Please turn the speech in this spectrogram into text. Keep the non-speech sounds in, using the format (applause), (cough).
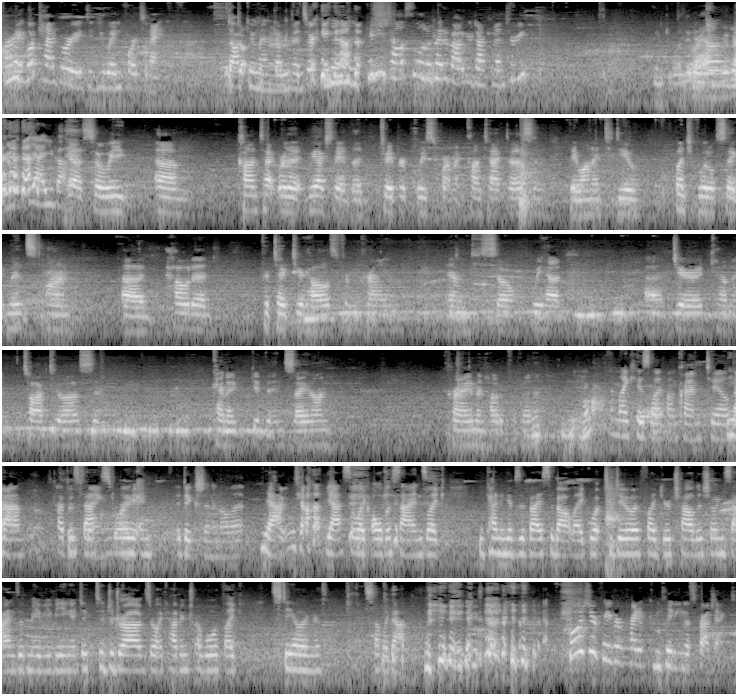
All right, what category did you win for tonight? Documentary. Documentary. (laughs) Yeah. (laughs) Can you tell us a little bit about your documentary? Um, Yeah. (laughs) yeah, you got it. Yeah, so we um, contact, or the, we actually had the Draper Police Department contact us, and they wanted to do a bunch of little segments on uh, how to protect your house from crime. And so we had uh, Jared come and talk to us and kind of give the insight on crime and how to prevent it. Mm-hmm. and like his life on crime too. Yeah, That type his of thing. backstory like and addiction and all that. yeah, too. (laughs) Yeah. yeah. So like all the signs, like he kind of gives advice about like what to do if like your child is showing signs of maybe being addicted to drugs or like having trouble with like stealing or stuff like that. (laughs) What was your favorite part of completing this project?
